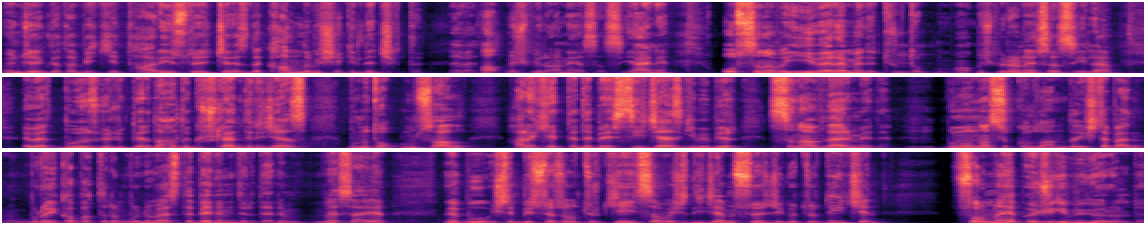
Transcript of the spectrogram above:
öncelikle tabii ki tarihi süreç içerisinde kanlı bir şekilde çıktı. Evet. 61 Anayasası. Yani o sınavı iyi veremedi Türk toplumu. 61 Anayasası'yla evet bu özgürlükleri daha da güçlendireceğiz. Bunu toplumsal hareketle de besleyeceğiz gibi bir sınav vermedi. Bunu nasıl kullandı? İşte ben burayı kapatırım. Bu üniversite benimdir derim vesaire. Ve bu işte bir süre sonra Türkiye İç Savaşı diyeceğimiz sürece götürdüğü için Sonra hep öcü gibi görüldü.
